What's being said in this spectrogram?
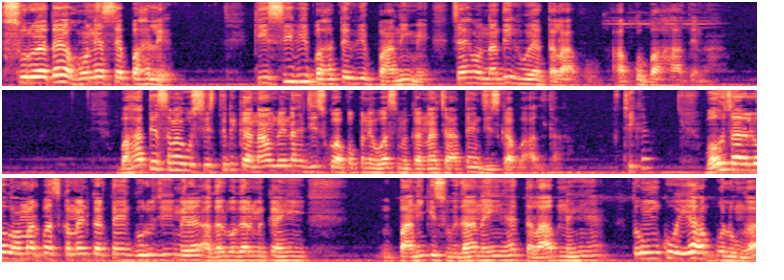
सूर्योदय होने से पहले किसी भी बहते हुए पानी में, चाहे वो नदी हो या तालाब हो, आपको बहा देना बहाते समय उस स्त्री का नाम लेना है जिसको आप अपने वश में करना चाहते हैं, जिसका बाल था। ठीक है? बहुत सारे लोग हमारे पास कमेंट करते हैं, गुरुजी, मेरे अगल बगल में कहीं पानी की सुविधा नहीं है, तालाब नहीं है तो उनको यह बोलूँगा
